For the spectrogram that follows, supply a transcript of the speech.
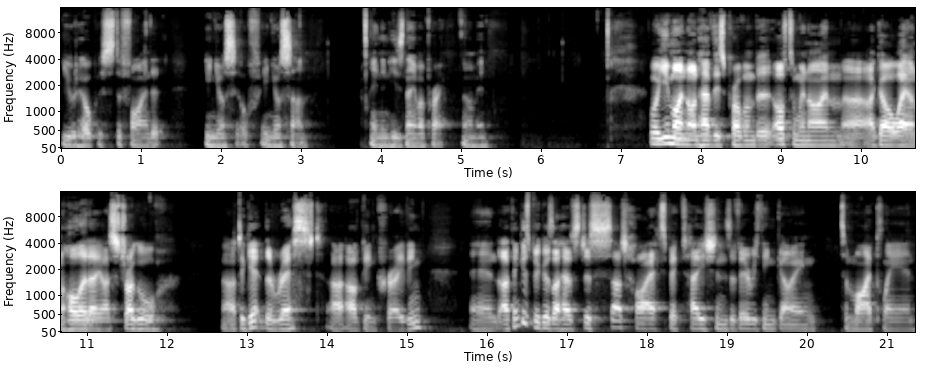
you would help us to find it in yourself, in your Son. And in his name I pray. Amen. Well, you might not have this problem, but often when I'm, uh, I go away on holiday, I struggle uh, to get the rest uh, I've been craving. And I think it's because I have just such high expectations of everything going to my plan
